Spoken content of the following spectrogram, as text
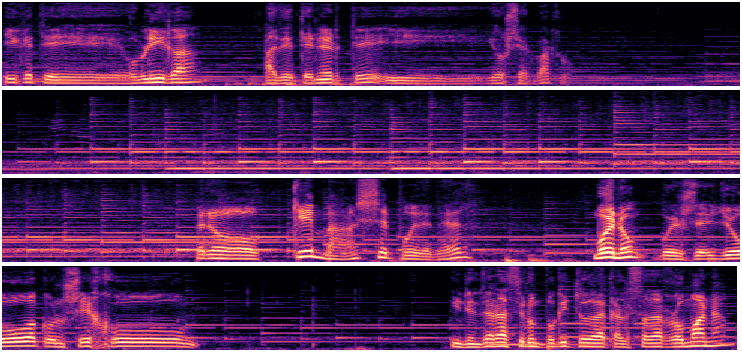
y que te obliga a detenerte y observarlo. Pero, ¿qué más se puede ver? Bueno, pues eh, yo aconsejo intentar hacer un poquito de la calzada romana,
